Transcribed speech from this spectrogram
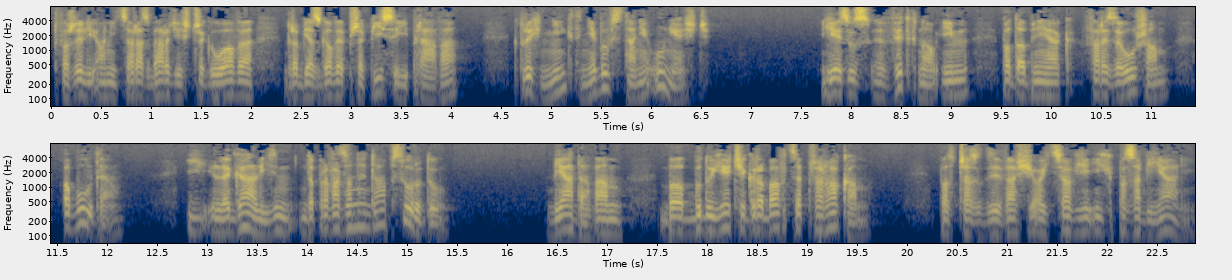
Tworzyli oni coraz bardziej szczegółowe, drobiazgowe przepisy i prawa, których nikt nie był w stanie unieść. Jezus wytknął im, podobnie jak faryzeuszom, obłudę i legalizm doprowadzony do absurdu. Biada wam, bo budujecie grobowce prorokom, podczas gdy wasi ojcowie ich pozabijali.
